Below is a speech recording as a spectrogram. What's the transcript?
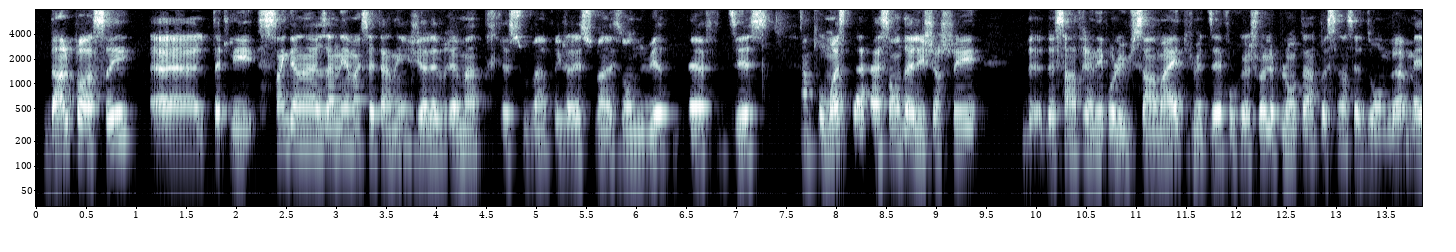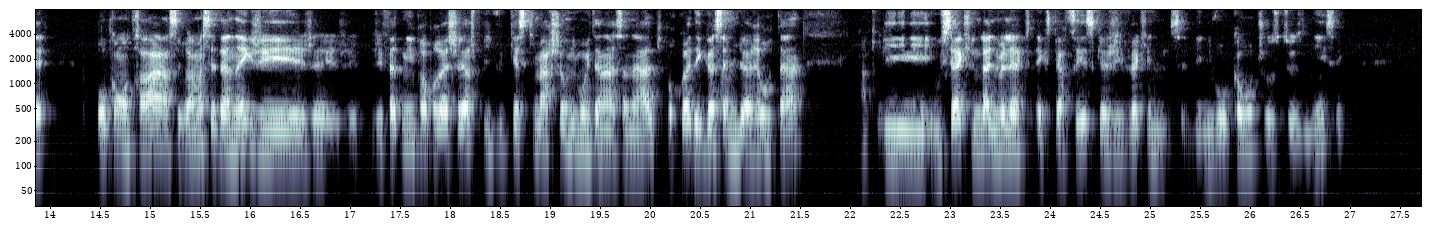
Dans le passé, euh, peut-être les cinq dernières années avant cette année, j'y allais vraiment très souvent. Fait que j'allais souvent dans les zones 8, 9, 10. Pour moi, c'était la façon d'aller chercher de, s'entraîner pour le 800 mètres. Je me disais, il faut que je sois le plus longtemps possible dans cette zone-là. Mais au contraire, c'est vraiment cette année que j'ai fait mes propres recherches, puis vu qu'est-ce qui marchait au niveau international, puis pourquoi des gars s'amélioraient autant. Puis aussi avec la nouvelle expertise que j'ai vu avec les, nouveaux coachs aux États-Unis, c'est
